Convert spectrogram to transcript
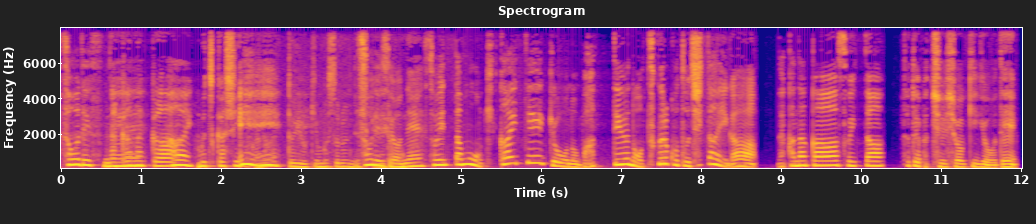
そうですね。なかなかはい難しいのかええなという気もするんですそうけれども。ですよね。そういったもう機械提供の場っていうのを作ること自体が、なかなかそういった、例えば中小企業で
